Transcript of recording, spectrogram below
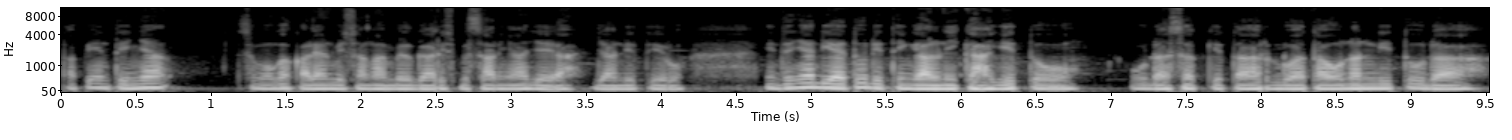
Tapi intinya semoga kalian bisa ngambil garis besarnya aja ya jangan ditiru. Intinya dia tuh ditinggal nikah gitu. Udah sekitar dua tahunan gitu udah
